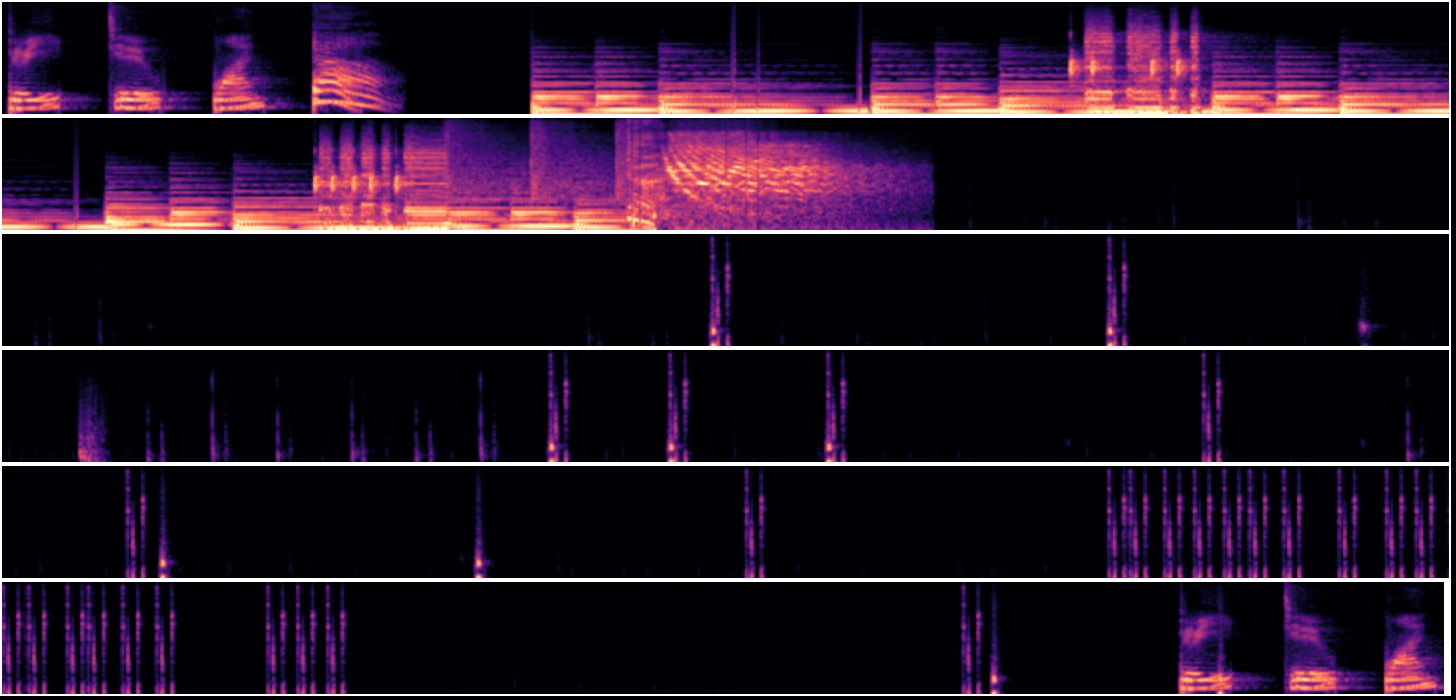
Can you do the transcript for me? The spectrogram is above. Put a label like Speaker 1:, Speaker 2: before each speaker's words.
Speaker 1: Three, two, one, Three, two, one,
